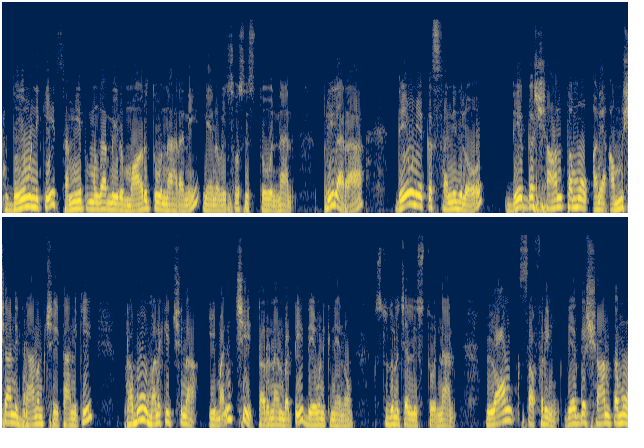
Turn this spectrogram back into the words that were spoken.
దేవునికి సమీపంగా మీరు మారుతూ ఉన్నారని నేను విశ్వసిస్తూ ఉన్నాను. ప్రియులారా దేవుని యొక్క సన్నిధిలో దీర్ఘశాంతము అనే అంశాన్ని ధ్యానం చేయటానికి ప్రభువు మనకిచ్చిన ఈ మంచి తరుణాన్ని బట్టి దేవునికి నేను స్థుతులు చెల్లిస్తున్నాను. లాంగ్ సఫరింగ్ దీర్ఘశాంతము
